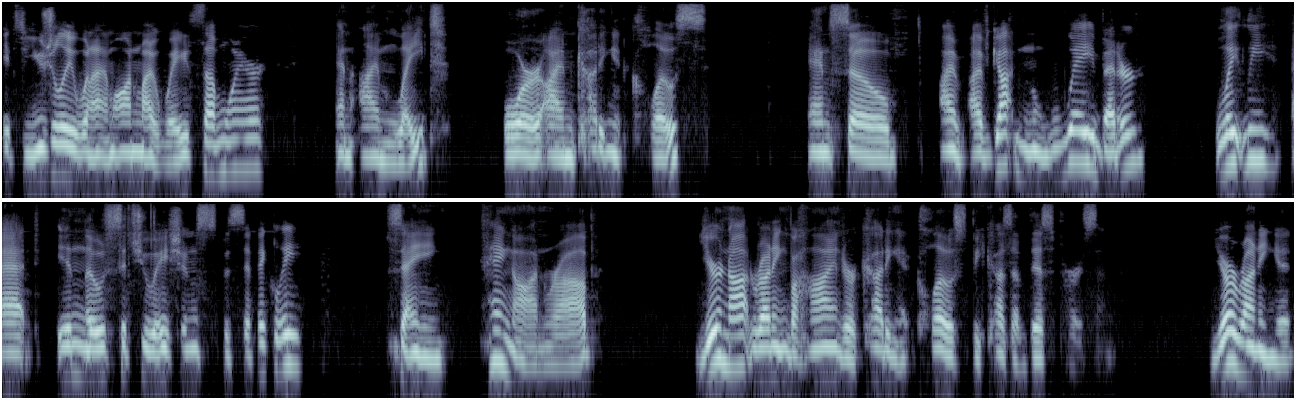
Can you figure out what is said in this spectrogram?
it's usually when I'm on my way somewhere and I'm late or I'm cutting it close. And so I've I've gotten way better lately at in those situations specifically saying, "Hang on, Rob. You're not running behind or cutting it close because of this person. You're running it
